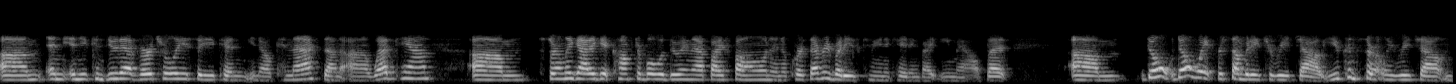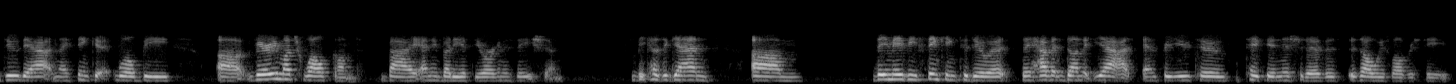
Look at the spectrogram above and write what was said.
Um, and, and you can do that virtually so you can, you know, connect on, on a webcam. Um, certainly got to get comfortable with doing that by phone. And of course, everybody's communicating by email, but um, don't don't wait for somebody to reach out. You can certainly reach out and do that, and I think it will be uh, very much welcomed by anybody at the organization. Because again, um, they may be thinking to do it, they haven't done it yet, and for you to take the initiative is, is always well received.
